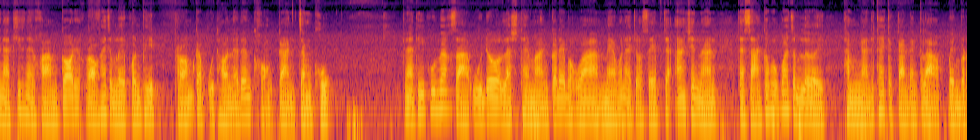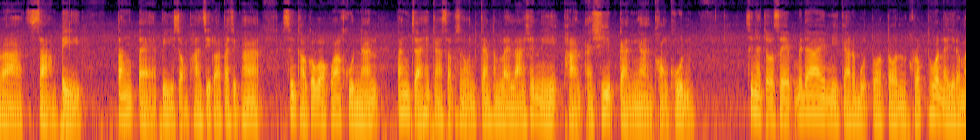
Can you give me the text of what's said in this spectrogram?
ขณะที่ทนายความก็เรียกร้องให้จำเลยพ้นผิด พร้อมกับอุทธรณ์ในเรื่องของการจำคุกขณะที่ผู้พิพากษาอูโดและชไทมันก็ได้บอกว่าแม้ว่านายโจเซฟจะอ้างเช่นนั้น แต่ศาลก็พบว่าจำเลยทำงานที่ค่ายกักกันดังกล่าวเป็นเวลา 3 ปี ตั้งแต่ปี 2485 ซึ่งเขาก็บอกว่าคุณนั้น ตั้งใจให้การสนับสนุนการทำลายล้างเช่นนี้ ผ่านอาชีพการงานของคุณ ซึ่งนายโจเซฟไม่ได้มีการระบุตัวตนครบถ้วนในเยอรม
